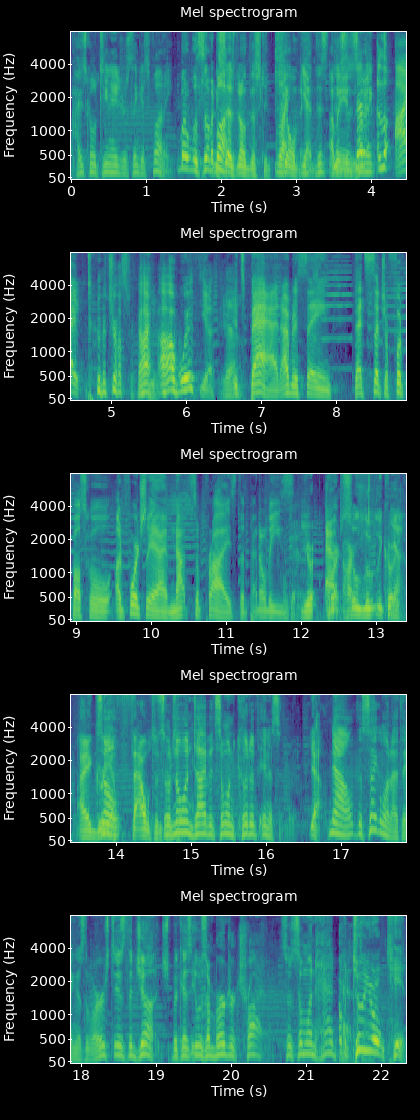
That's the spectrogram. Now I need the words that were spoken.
high school teenagers think is funny. But when somebody But- says no, this could kill Right, me. yeah, this- I this mean, is something- look, I trust me. I, I'm with you. Yeah. It's bad. I'm just saying that's such a football school. Unfortunately, I am not surprised the penalties. you're weren't harsh. absolutely correct. I agree So- a thousand. So no one died, but someone could have innocently. Yeah. Now the second one I think is the worst is the judge because it was a murder trial, so someone had a two-year-old kid.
